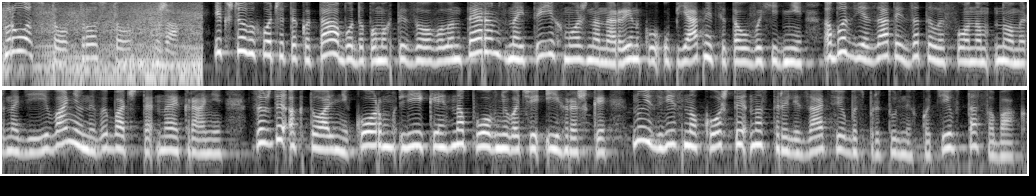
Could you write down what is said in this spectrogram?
просто, просто жах. Якщо ви хочете кота або допомогти зооволонтерам, знайти їх можна на ринку у п'ятницю та у вихідні, або зв'язатись за телефоном. Номер Надії Іванівни ви бачите на екрані. Завжди актуальні корм, ліки, наповнювачі, іграшки. Ну і звісно, кошти на стерилізацію безпритульних котів та собак.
